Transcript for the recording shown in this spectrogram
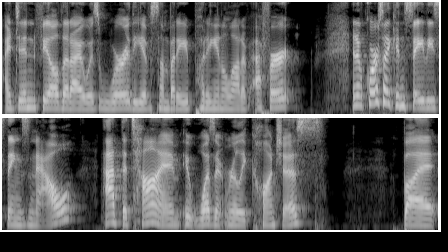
I didn't feel that I was worthy of somebody putting in a lot of effort. And of course, I can say these things now. At the time, it wasn't really conscious, but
